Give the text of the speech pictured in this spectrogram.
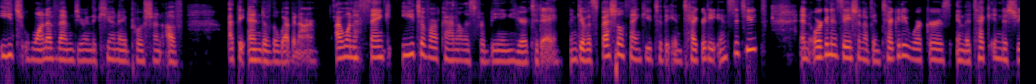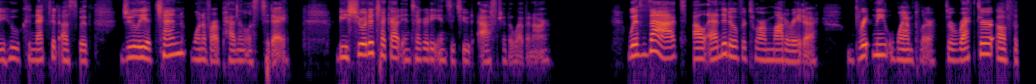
each one of them during the Q&A portion of at the end of the webinar. I want to thank each of our panelists for being here today and give a special thank you to the Integrity Institute, an organization of integrity workers in the tech industry who connected us with Juliet Shen, one of our panelists today. Be sure to check out Integrity Institute after the webinar. With that, I'll hand it over to our moderator, Brittany Wampler, Director of the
